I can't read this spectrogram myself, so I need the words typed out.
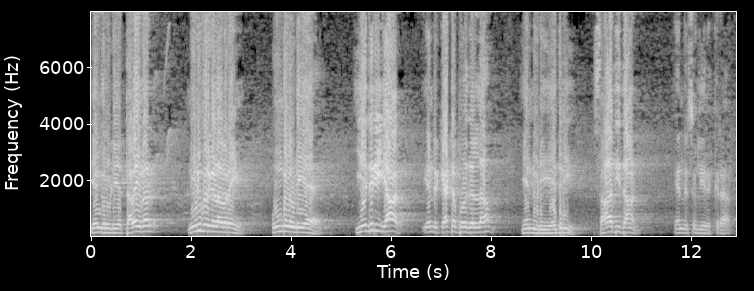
எங்களுடைய தலைவர் நிருபர்கள் அவரை உங்களுடைய எதிரி யார் என்று கேட்ட பொழுதெல்லாம் என்னுடைய எதிரி சாதிதான் என்று சொல்லியிருக்கிறார்.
